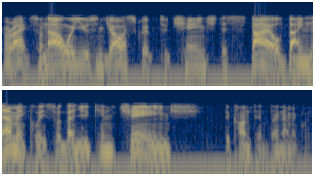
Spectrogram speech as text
Alright, so now we're using JavaScript to change the style dynamically so that you can change the content dynamically.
